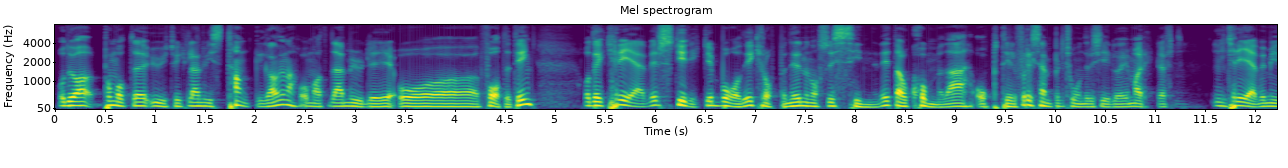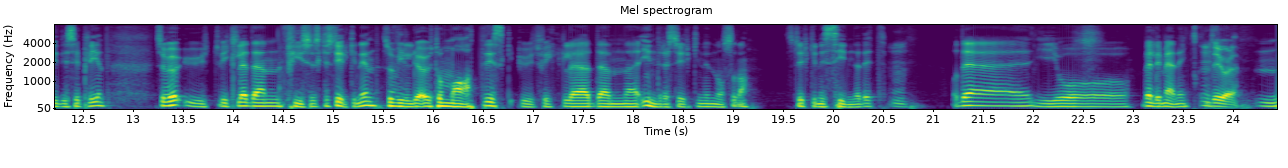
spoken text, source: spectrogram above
og du har på en måte utvikla en viss tankegang da, om at det er mulig å få til ting. Og det krever styrke både i kroppen din, men også i sinnet ditt, da, å komme deg opp til f.eks. 200 kg i markløft. Det krever mye disiplin. Så ved å utvikle den fysiske styrken din, så vil du automatisk utvikle den eh, indre styrken din også, da. Styrken i sinnet ditt. Mm. Og det gir jo veldig mening. Det gjør det. Mm.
